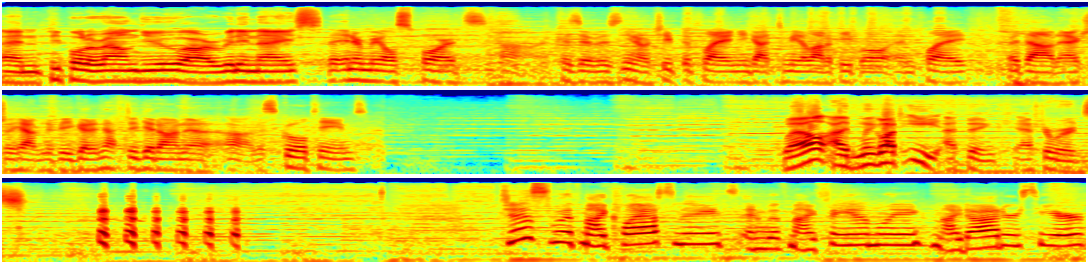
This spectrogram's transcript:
and people around you are really nice. The intramural sports, because uh, it was you know cheap to play and you got to meet a lot of people and play without actually having to be good enough to get on uh, uh, the school teams. Well, I'm gonna to eat, I think, afterwards. just with my classmates and with my family, my daughter's here,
